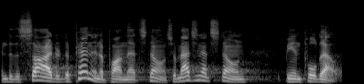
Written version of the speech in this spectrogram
and to the side are dependent upon that stone. So imagine that stone being pulled out.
